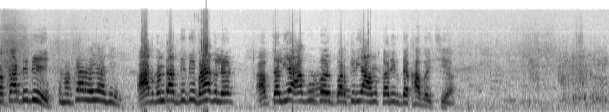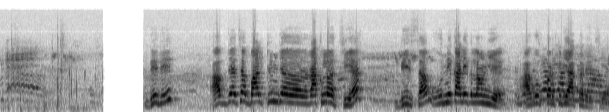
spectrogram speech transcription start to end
नमस्कार दीदी। नमस्कार भैया जी। आठ घंटा दीदी भए गेलै। आब चलिए आगू के प्रक्रिया हम करी के देखाबै छियै। दीदी अब जे छै बाल्टी में जे रखलो छियै बीज सब उ निकाली के लानिए आगू के प्रक्रिया करै छियै।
